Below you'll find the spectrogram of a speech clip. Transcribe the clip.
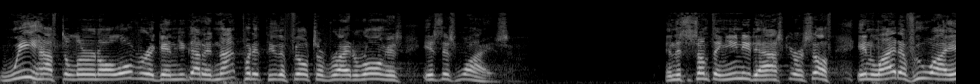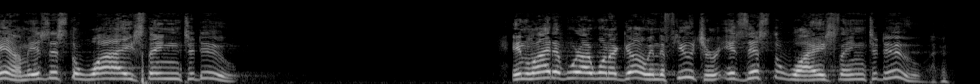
we have to learn all over again. You got to not put it through the filter of right or wrong. Is, is this wise? And this is something you need to ask yourself. In light of who I am, is this the wise thing to do? In light of where I want to go in the future, is this the wise thing to do?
